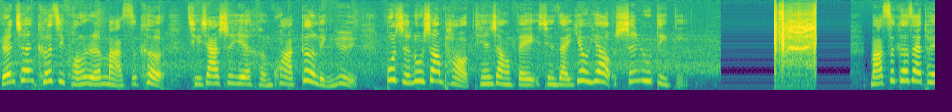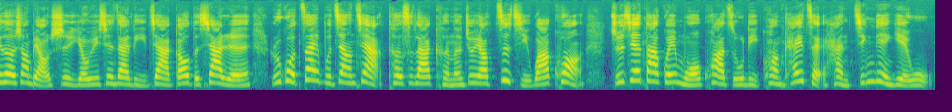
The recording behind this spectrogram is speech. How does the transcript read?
人称科技狂人马斯克旗下事业横跨各领域，不止路上跑、天上飞，现在又要深入地底。马斯克在推特上表示，由于现在锂价高得吓人，如果再不降价，特斯拉可能就要自己挖矿，直接大规模跨足锂矿开采和精炼业务。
